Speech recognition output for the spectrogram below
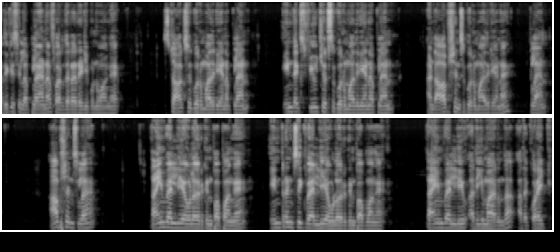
அதுக்கு சில பிளானை ஃபர்தராக ரெடி பண்ணுவாங்க. ஸ்டாக்ஸுக்கு ஒரு மாதிரியான பிளான் இண்டெக்ஸ் ஃபியூச்சர்ஸுக்கு ஒரு மாதிரியான பிளான் அண்ட் ஆப்ஷன்ஸுக்கு ஒரு மாதிரியான பிளான் ஆப்ஷன்ஸில் டைம் வேல்யூ எவ்வளோ இருக்குன்னு பார்ப்பாங்க இன்ட்ரென்சிக் வேல்யூ எவ்வளோ இருக்குன்னு பார்ப்பாங்க. டைம் வேல்யூ அதிகமாக இருந்தால் அதை குறைக்க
